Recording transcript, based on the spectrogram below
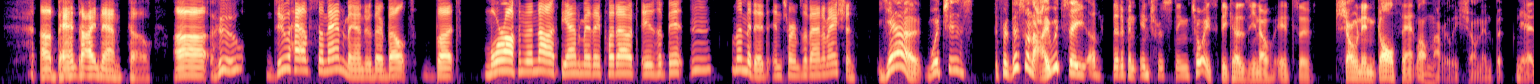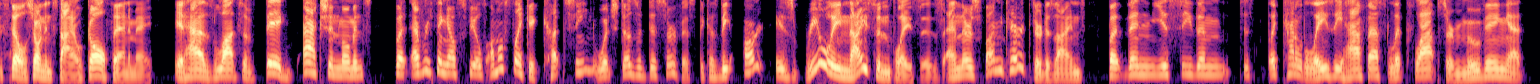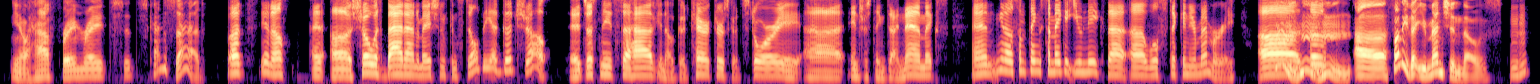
uh, Bandai Namco, uh, who do have some anime under their belt, but more often than not, the anime they put out is a bit mm, limited in terms of animation. yeah, which is for this one, I would say a bit of an interesting choice because you know it's a shonen golf an well, not really shonen, but Yeah. it's still shonen style golf anime. It has lots of big action moments, but everything else feels almost like a cutscene, which does a disservice because the art is really nice in places and there's fun character designs. But then you see them just like kind of with lazy half-ass lip flaps or moving at you know half frame rates. It's kind of sad. But, you know, a, a show with bad animation can still be a good show. It just needs to have, you know, good characters, good story, uh, interesting dynamics, and, you know, some things to make it unique that uh, will stick in your memory. Uh, Hmm, hmm, so, hmm. uh, funny that you mentioned those. Mhm.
